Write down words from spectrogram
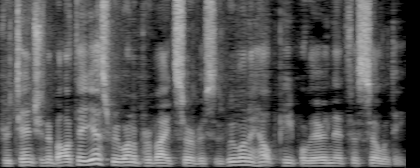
pretension about that. Yes, we want to provide services. We want to help people there in that facility.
